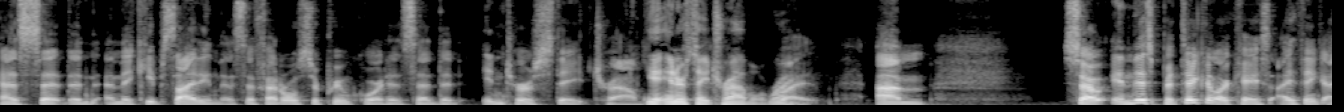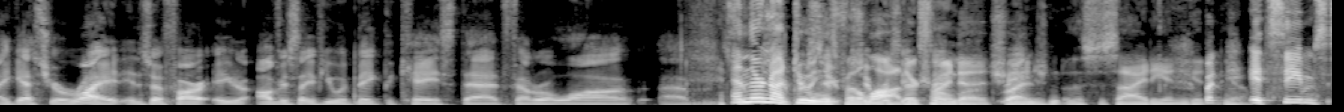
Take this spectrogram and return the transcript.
has said, and, and they keep citing this. The federal Supreme Court has said that interstate travel Yeah, interstate travel, right? Right. Um, so in this particular case, I think I guess you're right. Insofar, you know, obviously, if you would make the case that federal law, um, And they're not doing this for the law; they're trying to law. change Right. the society and get. But you know. it seems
